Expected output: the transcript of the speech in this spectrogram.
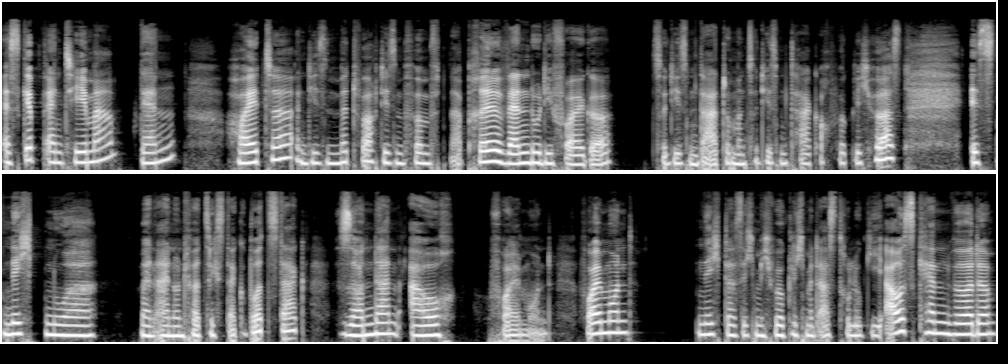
Es gibt ein Thema, denn heute, an diesem Mittwoch, diesem 5. April, wenn du die Folge zu diesem Datum und zu diesem Tag auch wirklich hörst, ist nicht nur mein 41. Geburtstag, sondern auch Vollmond. Vollmond, nicht, dass ich mich wirklich mit Astrologie auskennen würde,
